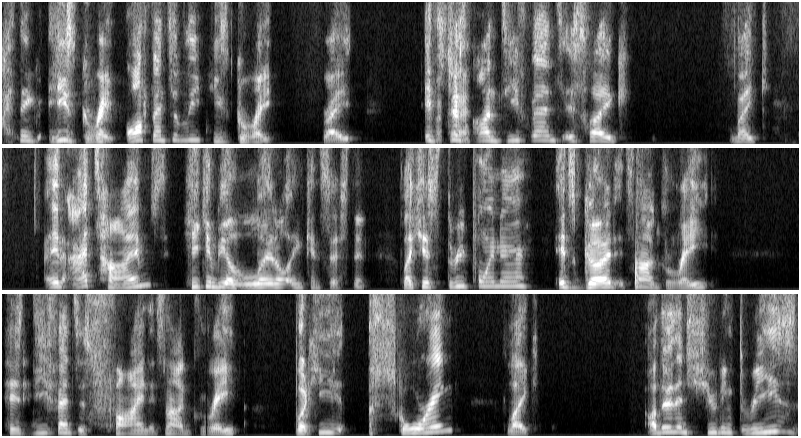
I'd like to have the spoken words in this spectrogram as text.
I think he's great. Offensively, he's great, right? It's okay. just on defense, it's like like and at times he can be a little inconsistent. Like his three-pointer, it's good, it's not great. His defense is fine, it's not great, but he scoring like other than shooting threes,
